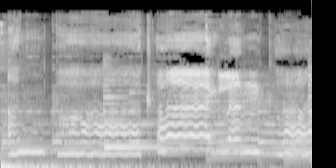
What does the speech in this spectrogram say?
saan pa kailan ka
